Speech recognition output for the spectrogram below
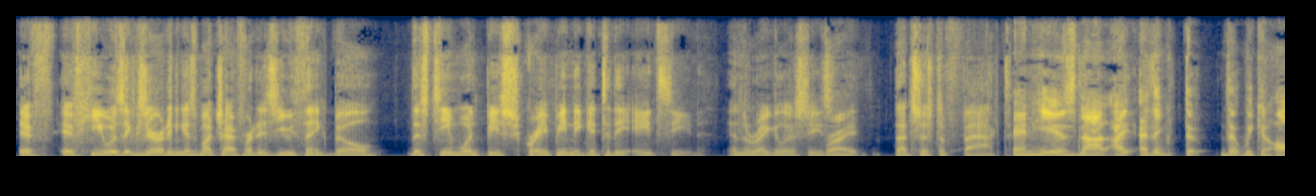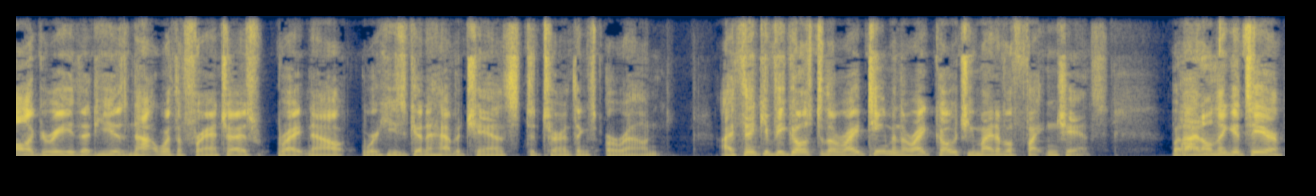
if if he was exerting as much effort as you think, Bill, this team wouldn't be scraping to get to the eight seed in the regular season. Right. That's just a fact. And he is not, I, I think that, that we can all agree that he is not with a franchise right now where he's going to have a chance to turn things around. I think if he goes to the right team and the right coach, he might have a fighting chance. But I don't think it's here.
